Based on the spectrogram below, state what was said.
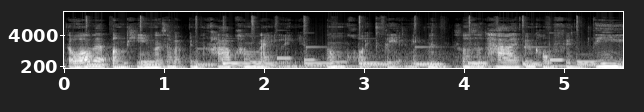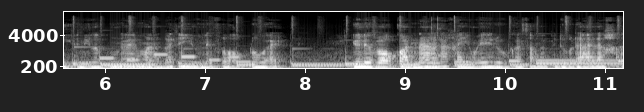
แต่ว่าแบบบางทีมันก็จะแบบเป็นคราบข้างในอะไรเงี้ย ต้องคอยเกลี่ยนิดนึง ส่วนสุดท้ายเป็นของ Fenty อันนี้เราเพิ่งได้มาก็จะอยู่ในวล็อกด้วย อยู่ในวล็อกก่อนหน้า ถ้าใครยังไม่ได้ดูก็สามารถไปดูได้นะคะ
